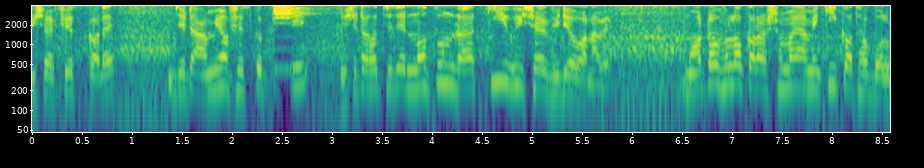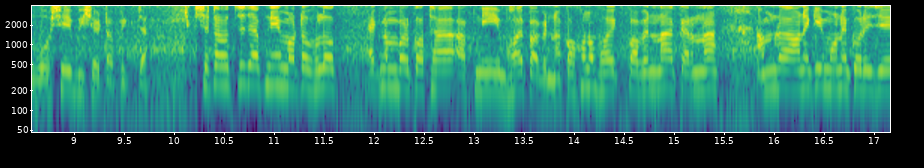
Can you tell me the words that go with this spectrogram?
বিষয় ফেস করে, যেটা আমিও ফেস করতেছি। সেটা হচ্ছে যে নতুনরা কি বিষয়ে ভিডিও বানাবে? মোটো ভ্লগ করার সময় আমি কি কথা বলব সেই বিষয় টপিকটা। সেটা হচ্ছে যে আপনি মোটো ভ্লগ এক নম্বর কথা আপনি ভয় পাবেন না, কখনো ভয় পাবেন না, কেননা আমরা অনেকেই মনে করি যে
